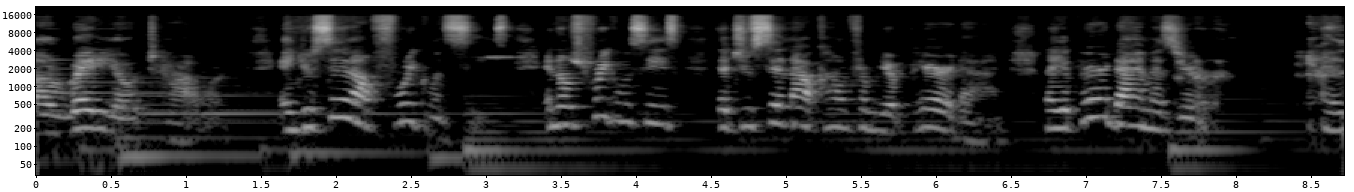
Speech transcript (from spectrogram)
a radio tower and you're sending out frequencies and those frequencies that you send out come from your paradigm now your paradigm is your uh,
